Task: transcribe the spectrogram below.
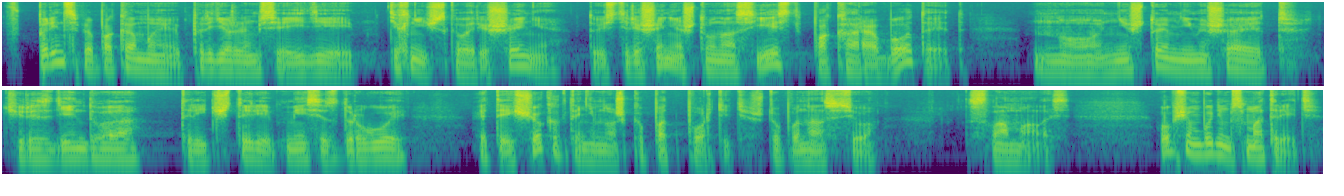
В принципе, пока мы придерживаемся идеи технического решения, то есть решение, что у нас есть, пока работает, но ничто им не мешает через день, два, три, четыре, месяц, другой это еще как-то немножко подпортить, чтобы у нас все сломалось. В общем, будем смотреть.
